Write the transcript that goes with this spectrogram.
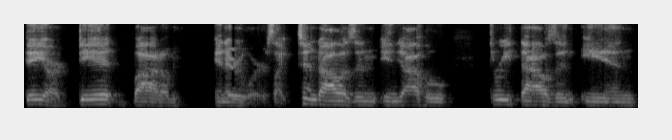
they are dead bottom in everywhere. It's like ten dollars in in Yahoo, 3000 in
